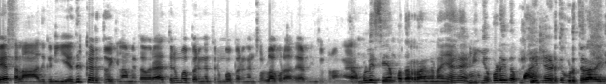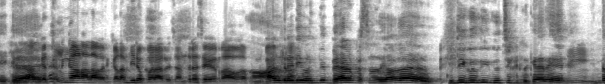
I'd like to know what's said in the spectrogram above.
பேசலாம். அதுக்கு நீங்க எதிர்கருத்து வைக்கலாமே தவிர திரும்ப பெறுங்க திரும்ப பெறுங்கன்னு சொல்லக்கூடாது அப்படின்னு சொல்றாங்க. தமிழிசை ஏன் பதறாங்கன்னா ஏங்க நீங்க கூட இந்த பாயிண்ட்ல எடுத்து கொடுத்துறாதீங்க அங்க தெலுங்கானால அவர் கிளம்பிட போறாரு சந்திரசேகர் ராவ் ஆல்ரெடி வந்து பேரம் பேசுனதுக்காக குதி குதி குதிச்சுக்கிட்டு இருக்காரு. இந்த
